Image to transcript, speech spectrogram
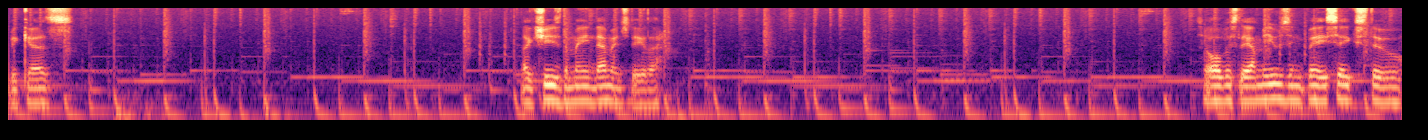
because like she's the main damage dealer. So obviously I'm using basics to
